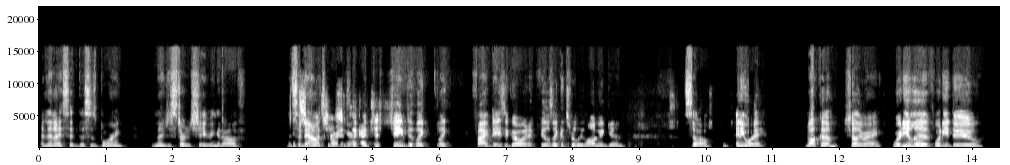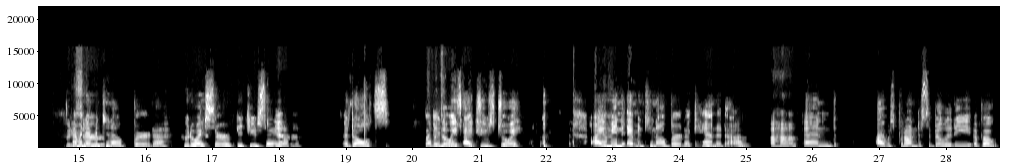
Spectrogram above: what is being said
And then I said, this is boring. And I just started shaving it off. And so It's so now much it's, it's like I just shaved it like like five days ago and it feels like it's really long again. So anyway, welcome, Shelley Rae. Where do you live? What do you do? Do you I'm in? Edmonton, Alberta. Who do I serve? Did you say? Yeah. Adults. But Adults. anyways, I choose joy. I am in Edmonton, Alberta, Canada, Uh-huh. and I was put on disability about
